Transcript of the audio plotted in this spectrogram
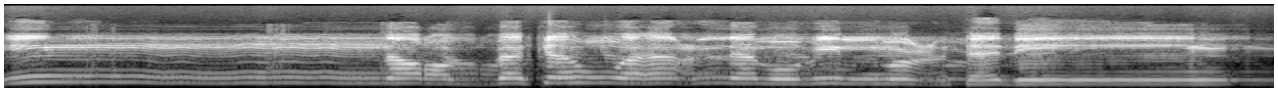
إن ربك هو أعلم بالمعتدين.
